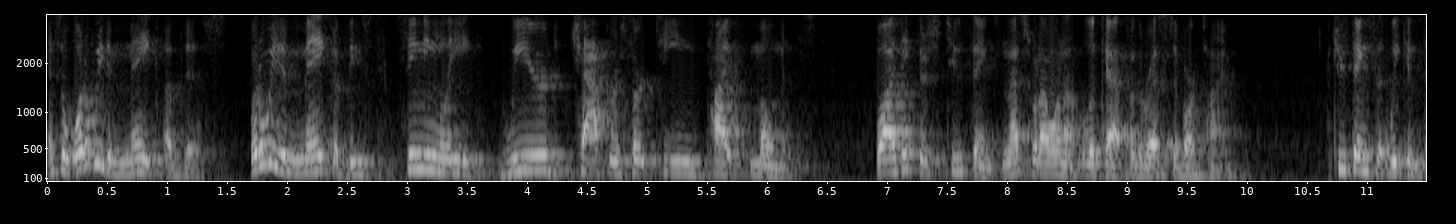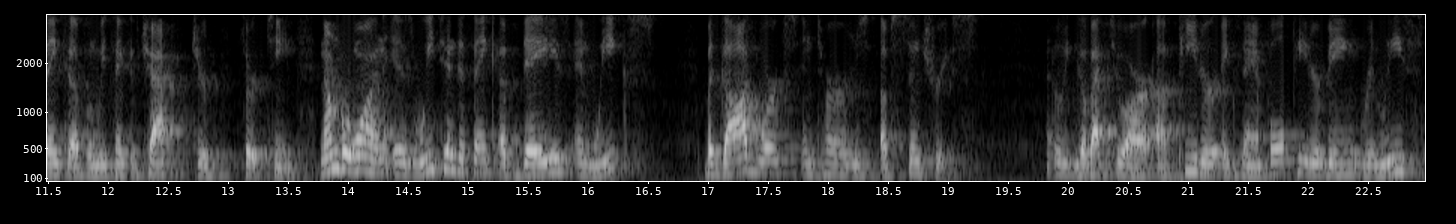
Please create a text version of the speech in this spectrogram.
And so, what are we to make of this? What are we to make of these seemingly weird chapter 13 type moments? Well, I think there's two things, and that's what I want to look at for the rest of our time. Two things that we can think of when we think of chapter 13. Number one is we tend to think of days and weeks, but God works in terms of centuries. We can go back to our uh, Peter example, Peter being released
